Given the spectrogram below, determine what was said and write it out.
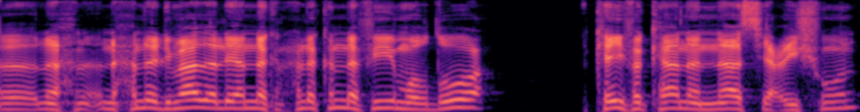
نحن نحن لماذا؟ لأن نحن كنا في موضوع كيف كان الناس يعيشون؟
